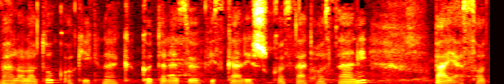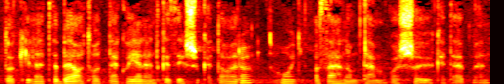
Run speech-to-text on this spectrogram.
vállalatok, akiknek kötelező fiskális kasszát használni, pályázhattak, illetve beadhatták a jelentkezésüket arra, hogy az állam támogassa őket ebben.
